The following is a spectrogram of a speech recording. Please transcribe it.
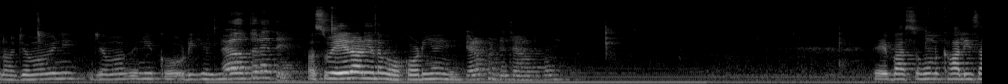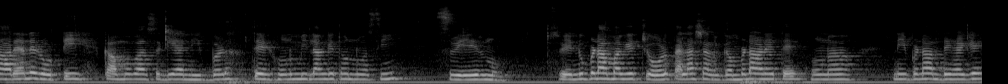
ਨਾ ਜਮਾ ਵੀ ਨਹੀਂ ਜਮਾ ਵੀ ਨਹੀਂ ਕੌੜੀ ਹੈਗੀ। ਇਹ ਉਤਰੇ ਤੇ। ਆ ਸਵੇਰ ਵਾਲੀਆਂ ਤਾਂ ਬਹੁਤ ਕੌੜੀਆਂ ਏ। ਜਿਹੜਾ ਪਿੰਡ ਚਾਹ ਚ ਪਾਈ ਤੇ ਬਸ ਹੁਣ ਖਾ ਲਈ ਸਾਰਿਆਂ ਨੇ ਰੋਟੀ ਕੰਮ ਵਸ ਗਿਆ ਨਿਬੜ ਤੇ ਹੁਣ ਮਿਲਾਂਗੇ ਤੁਹਾਨੂੰ ਅਸੀਂ ਸਵੇਰ ਨੂੰ। ਸਵੇਰ ਨੂੰ ਬਣਾਵਾਂਗੇ ਚੌਲ ਪਹਿਲਾਂ ਸ਼ਲਗਮ ਬਣਾਣੇ ਤੇ ਹੁਣ ਨਹੀਂ ਬਣਾਉਂਦੇ ਹੈਗੇ।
